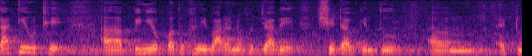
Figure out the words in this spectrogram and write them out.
কাটিয়ে উঠে বিনিয়োগ কতখানি বাড়ানো যাবে সেটাও কিন্তু একটু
